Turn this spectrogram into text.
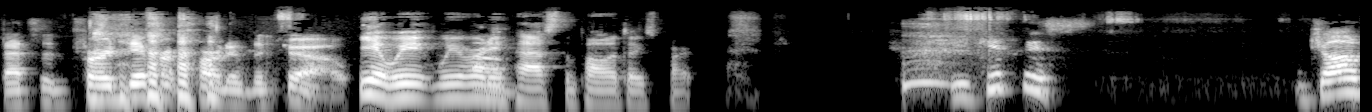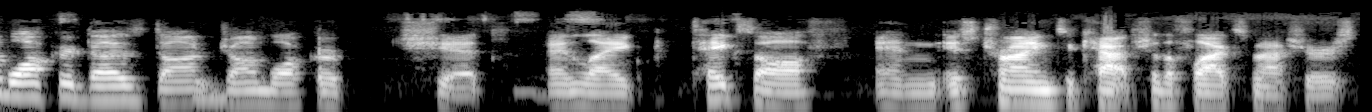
that's a for a different part of the show. Yeah, we we already Um, passed the politics part. You get this John Walker does Don John Walker shit and like takes off and is trying to capture the flag smashers.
